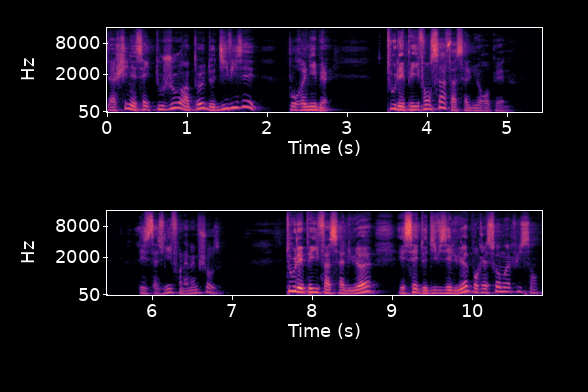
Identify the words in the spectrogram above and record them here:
la Chine essaye toujours un peu de diviser pour régner. tous les pays font ça face à l'Union européenne. Les États-Unis font la même chose. Tous les pays face à l'UE essayent de diviser l'UE pour qu'elle soit moins puissante.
